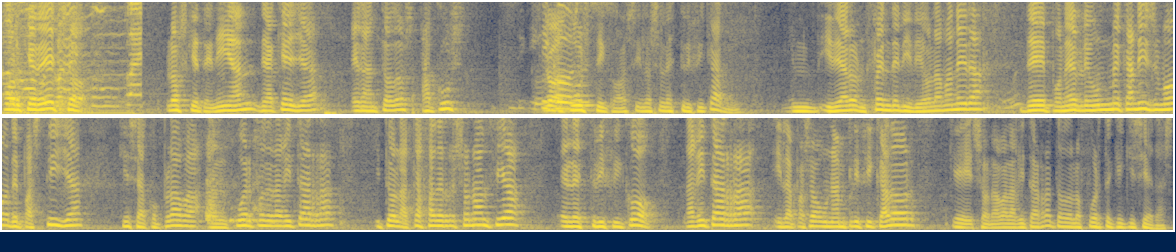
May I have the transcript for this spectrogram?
Porque de hecho, los que tenían de aquella eran todos acústicos y los electrificaron. Idearon, Fender ideó la manera de ponerle un mecanismo de pastilla que se acoplaba al cuerpo de la guitarra y toda la caja de resonancia electrificó la guitarra y la pasó a un amplificador que sonaba la guitarra todo lo fuerte que quisieras.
